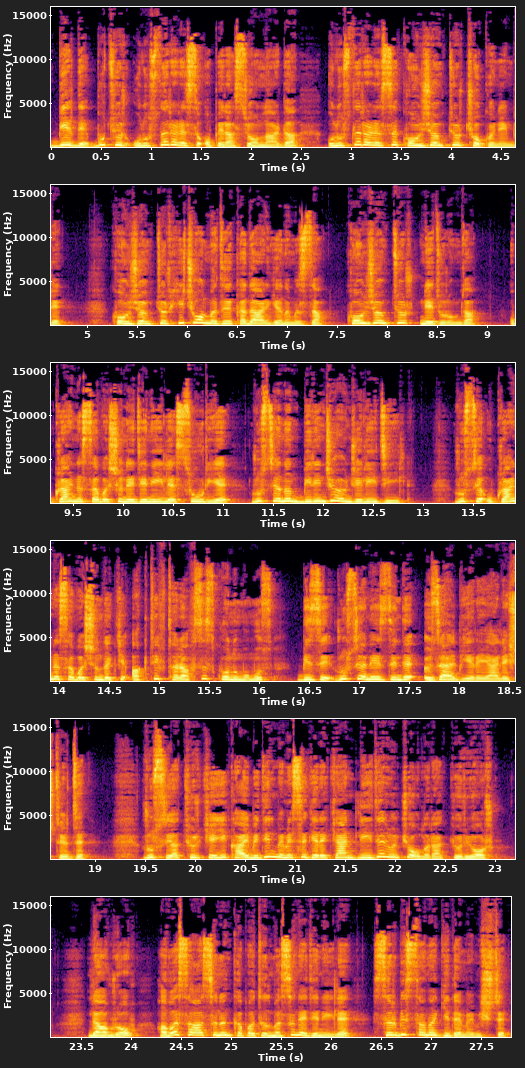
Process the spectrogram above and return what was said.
Bir de bu tür uluslararası operasyonlarda uluslararası konjonktür çok önemli. Konjonktür hiç olmadığı kadar yanımızda. Konjonktür ne durumda? Ukrayna Savaşı nedeniyle Suriye, Rusya'nın birinci önceliği değil. Rusya-Ukrayna Savaşı'ndaki aktif tarafsız konumumuz bizi Rusya nezdinde özel bir yere yerleştirdi. Rusya, Türkiye'yi kaybedilmemesi gereken lider ülke olarak görüyor. Lavrov, hava sahasının kapatılması nedeniyle Sırbistan'a gidememişti.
